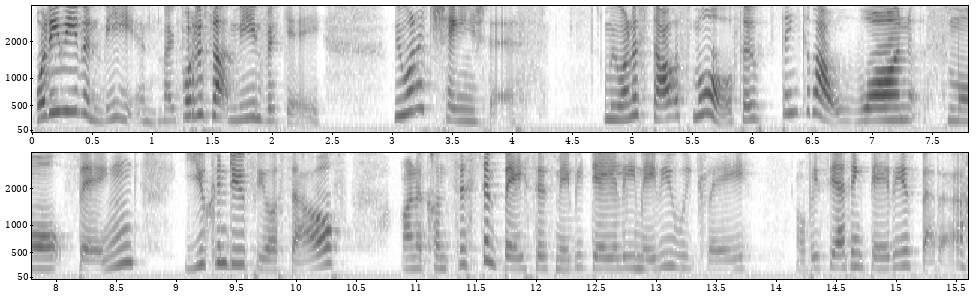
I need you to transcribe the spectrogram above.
what do you even mean? Like, what does that mean, Vicki? We want to change this and we want to start small. So think about one small thing you can do for yourself on a consistent basis, maybe daily, maybe weekly. Obviously, I think daily is better,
